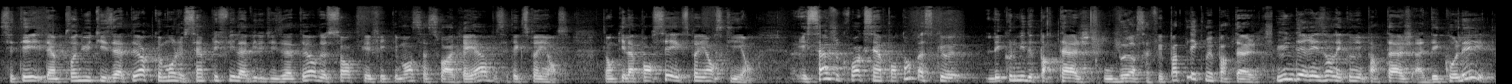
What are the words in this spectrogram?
C'était d'un point de vue utilisateur, comment je simplifie la vie de l'utilisateur de sorte qu'effectivement, ça soit agréable, cette expérience. Donc, il a pensé expérience client. Et ça, je crois que c'est important parce que l'économie de partage, Uber, ça fait pas de l'économie de partage. Une des raisons l'économie de partage a décollé,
